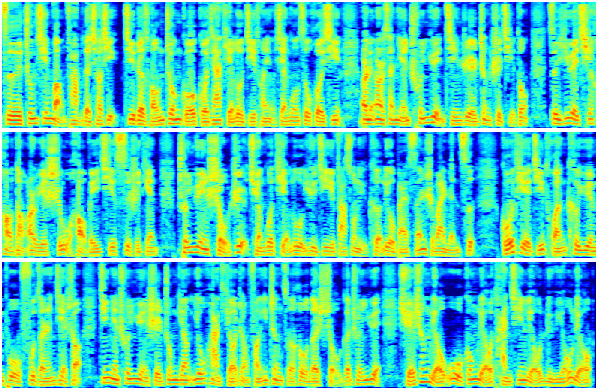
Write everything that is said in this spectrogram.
自中新网发布的消息，记者从中国国家铁路集团有限公司获悉，二零二三年春运今日正式启动，自一月七号到二月十五号，为期四十天。春运首日，全国铁路预计发送旅客六百三十万人次。国铁集团客运部负责人介绍，今年春运是中央优化调整防疫政策后的首个春运，学生流、务工流、探亲流、旅游流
